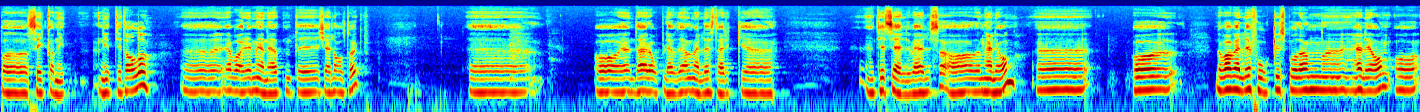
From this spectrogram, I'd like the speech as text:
på ca. 90-tallet. Uh, jeg var i menigheten til Kjell Altorp. Uh, og der opplevde jeg en veldig sterk uh, tilstedeværelse av Den hellige ånd. og det var veldig fokus på Den hellige ånd. og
